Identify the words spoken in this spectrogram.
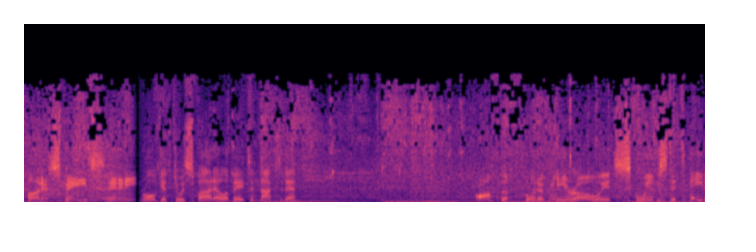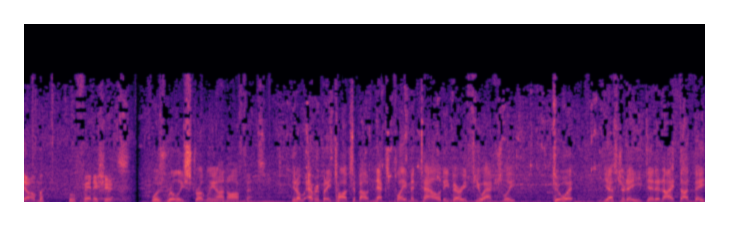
ton of space, and an eight roll gets to his spot, elevates, and knocks it in. Off the foot of Herro, It squibs to Tatum, who finishes. Was really struggling on offense. You know, everybody talks about next play mentality. Very few actually do it. Yesterday he did it. I thought they.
